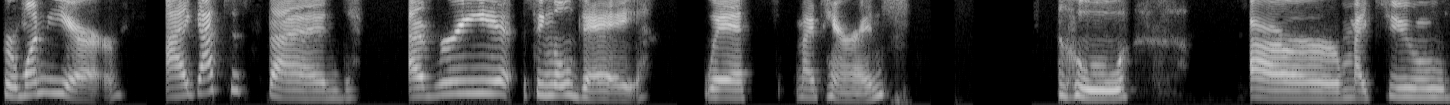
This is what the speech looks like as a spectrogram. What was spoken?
for one year, I got to spend every single day with my parents who are my two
